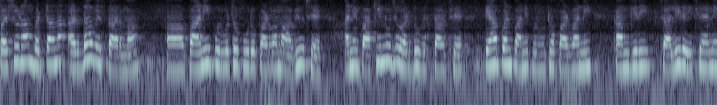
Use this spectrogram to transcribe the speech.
પરશુરામ ભટ્ટાના અડધા વિસ્તારમાં પાણી પુરવઠો પૂરો પાડવામાં આવ્યું છે અને બાકીનું જો અડધું વિસ્તાર છે, ત્યાં પણ પાણી પુરવઠો પાડવાની કામગીરી ચાલી રહી છે અને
